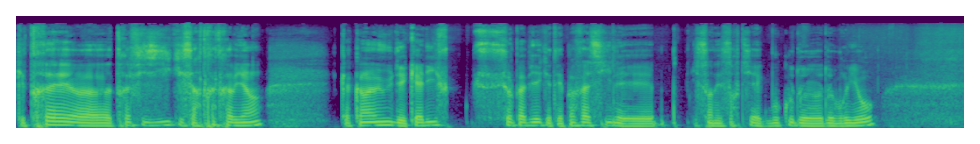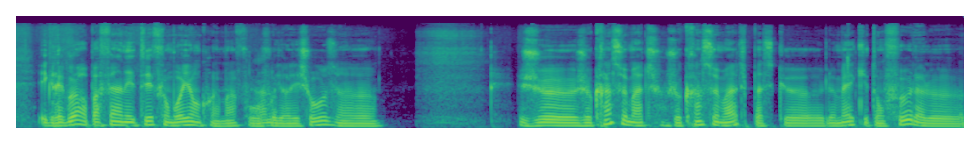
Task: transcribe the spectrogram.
qui est très, euh, très physique, qui sert très très bien, qui a quand même eu des qualifs sur le papier qui n'étaient pas faciles et il s'en est sorti avec beaucoup de, de brio. Et Grégoire n'a pas fait un été flamboyant quand même, hein, faut, Ah faut dire les choses. euh. je, je crains ce match, je crains ce match parce que le mec est en feu là, le,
